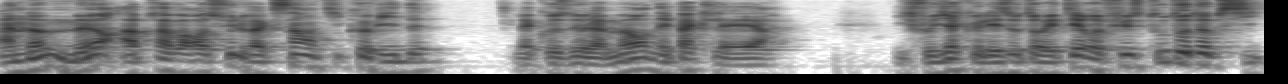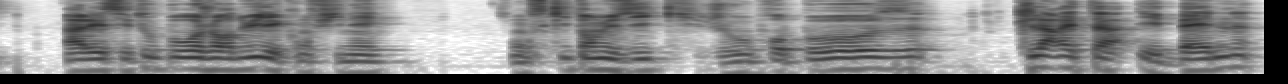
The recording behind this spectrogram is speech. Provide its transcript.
un homme meurt après avoir reçu le vaccin anti-Covid. La cause de la mort n'est pas claire. Il faut dire que les autorités refusent toute autopsie. Allez, c'est tout pour aujourd'hui les confinés. On se quitte en musique. Je vous propose Claretta et Ben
